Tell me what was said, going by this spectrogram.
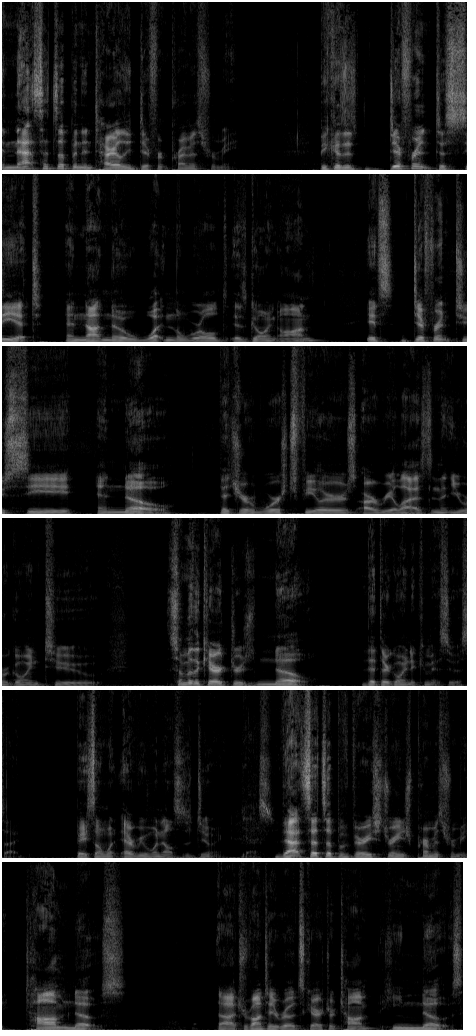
and that sets up an entirely different premise for me, because it's different to see it and not know what in the world is going on. It's different to see and know that your worst fears are realized and that you are going to some of the characters know that they're going to commit suicide based on what everyone else is doing. Yes. That sets up a very strange premise for me. Tom knows. Uh, Trevante Rhodes' character, Tom, he knows.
